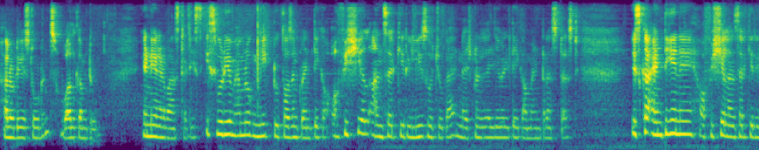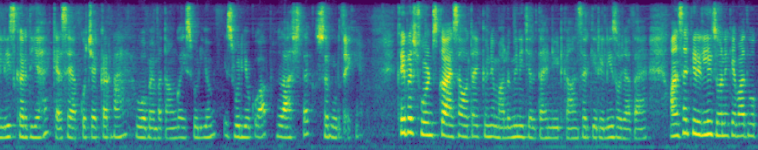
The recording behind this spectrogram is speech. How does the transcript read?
Hello dear students welcome to Indian advance studies इस वीडियो में हम लोग नीट 2020 का ऑफिशियल आंसर की रिलीज़ हो चुका है नेशनल एलिजिबिलिटी का एंट्रेंस टेस्ट इसका एनटीए ने ऑफिशियल आंसर की रिलीज़ कर दिया है। कैसे आपको चेक करना है, वो मैं बताऊँगा इस वीडियो में। इस वीडियो को आप लास्ट तक ज़रूर देखें। कई बार स्टूडेंट्स का ऐसा होता है कि उन्हें मालूम ही नहीं चलता है नीट का आंसर की रिलीज़ हो जाता है। आंसर की रिलीज़ होने के बाद वो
